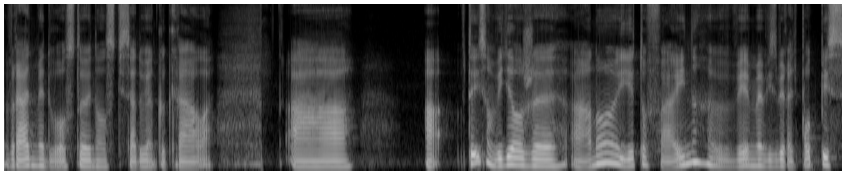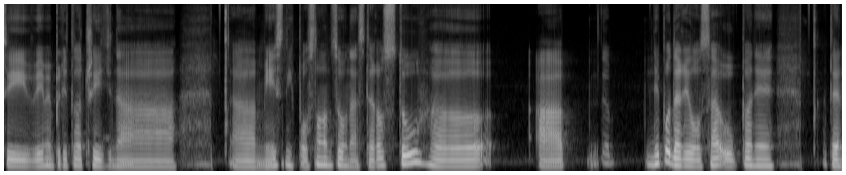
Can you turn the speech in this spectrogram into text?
Vráťme dôstojnosť Sadu Janka Krála. A vtedy som videl, že áno, je to fajn, vieme vyzbierať podpisy, vieme pritlačiť na miestnych poslancov, na starostu a nepodarilo sa úplne ten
